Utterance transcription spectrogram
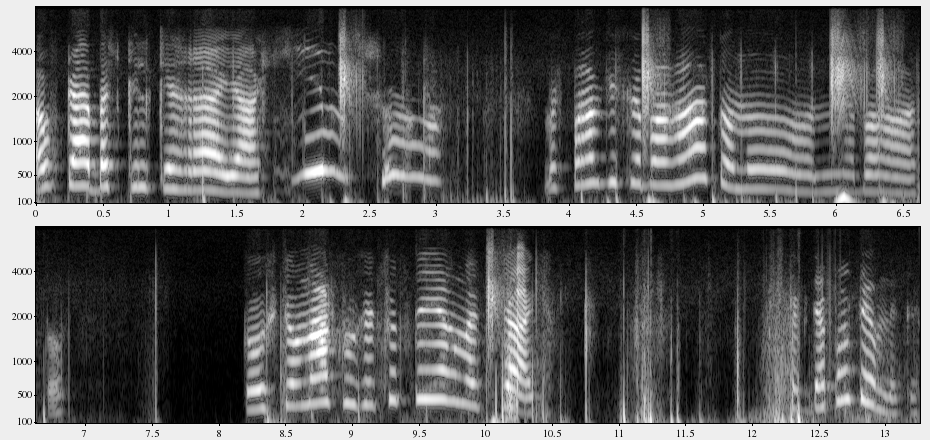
А в тебе скільки грає? Сім? Що? Насправді це багато, але не багато. Тому що в нас уже 14. Так де противники?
